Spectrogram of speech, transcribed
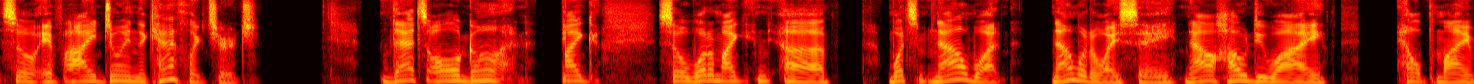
so if I join the Catholic Church that's all gone. I, so what am I uh what's now what now what do I say? Now how do I help my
